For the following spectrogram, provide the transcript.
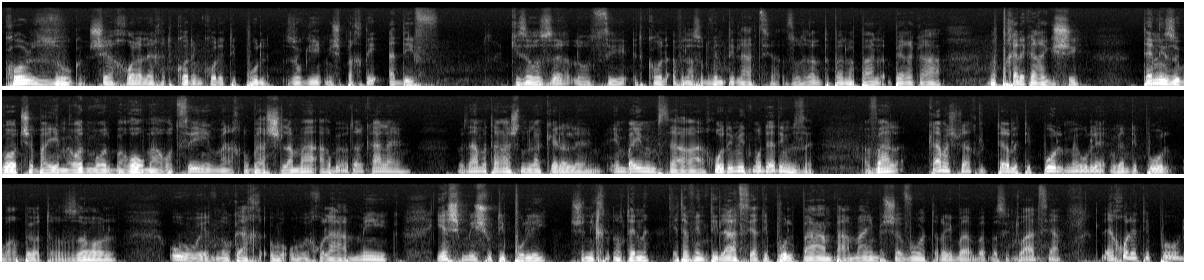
כל זוג שיכול ללכת קודם כל לטיפול זוגי משפחתי, עדיף. כי זה עוזר להוציא את כל, ולעשות ונטילציה. זה עוזר לטפל בפרק, בחלק הרגשי. תן לי זוגות שבאים מאוד מאוד ברור מה רוצים, ואנחנו בהשלמה, הרבה יותר קל להם. וזו המטרה שלנו, להקל עליהם. אם באים עם שערה, אנחנו יודעים להתמודד עם זה. אבל כמה שאפשר יותר לטיפול, מעולה. וגם טיפול הוא הרבה יותר זול, הוא, לוקח, הוא, הוא יכול להעמיק. יש מישהו טיפולי שנותן את הוונטילציה, טיפול פעם, פעמיים בשבוע, תלוי בסיטואציה, לכו לטיפול.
